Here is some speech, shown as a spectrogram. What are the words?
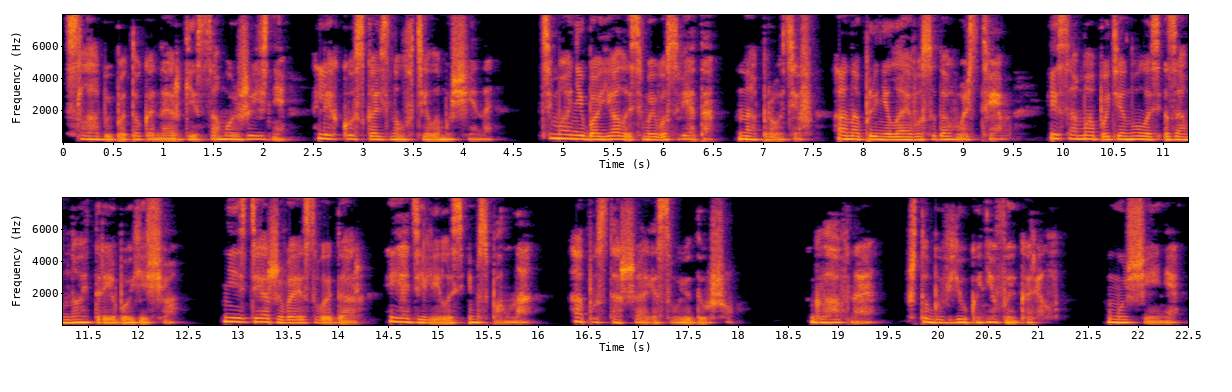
Слабый поток энергии самой жизни легко скользнул в тело мужчины. Тьма не боялась моего света, напротив, она приняла его с удовольствием и сама потянулась за мной, требуя еще. Не сдерживая свой дар, я делилась им сполна, опустошая свою душу. Главное, чтобы вьюга не выгорел. Мужчине,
